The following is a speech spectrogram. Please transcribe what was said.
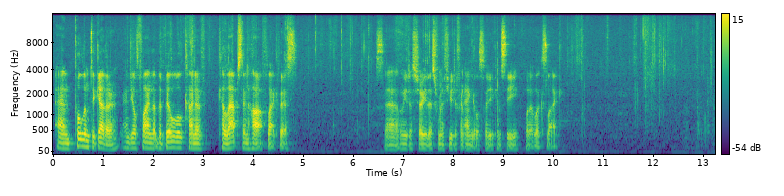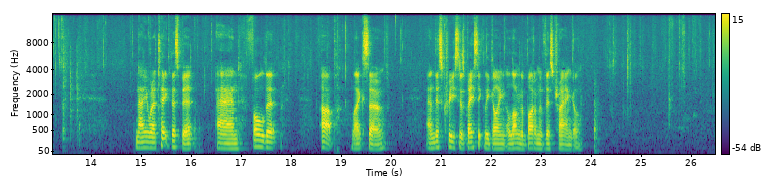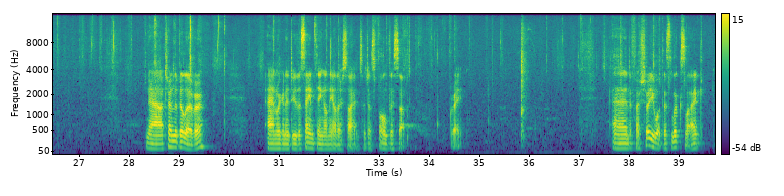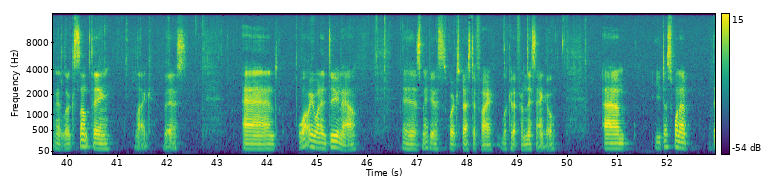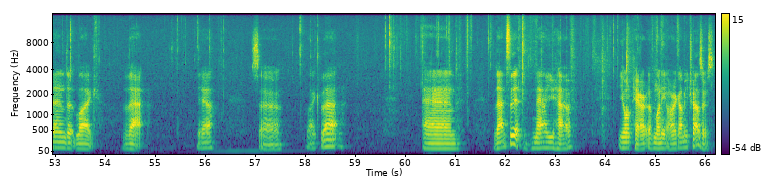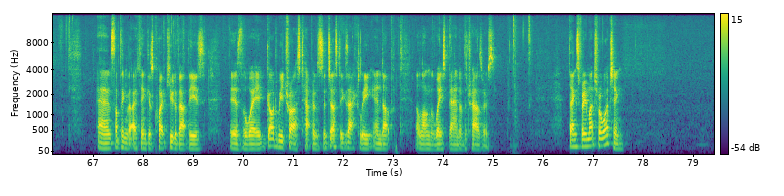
and pull them together and you'll find that the bill will kind of collapse in half like this. So let me just show you this from a few different angles so you can see what it looks like. Now you want to take this bit and fold it up like so and this crease is basically going along the bottom of this triangle. Now turn the bill over and we're going to do the same thing on the other side so just fold this up. Great. And if I show you what this looks like, it looks something like this. And what we want to do now is, maybe this works best if I look at it from this angle. Um, you just want to bend it like that. Yeah? So, like that. And that's it. Now you have your pair of money origami trousers. And something that I think is quite cute about these is the way God We Trust happens to just exactly end up along the waistband of the trousers. Thanks very much for watching.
